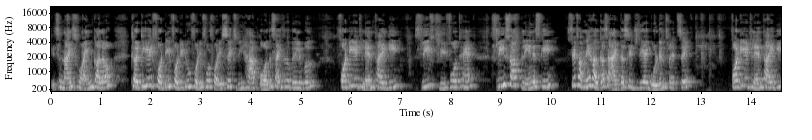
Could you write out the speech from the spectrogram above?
It's a nice wine color. 38, 40, 42, 44, 46. We have all the sizes available. 48 length आएगी. Sleeves three fourth है. Sleeves are plain इसकी. सिर्फ़ हमने हल्का सा एंकर स्टिच दिया है गोल्डन थ्रेड से 48 लेंथ आएगी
